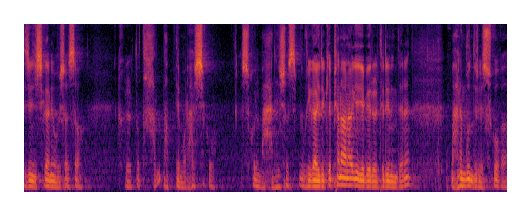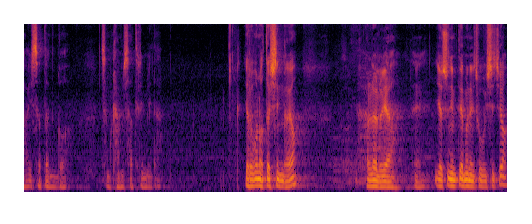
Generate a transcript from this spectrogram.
늦은 시간에 오셔서 그걸 또 다 납땜을 하시고 수고를 많이 하셨습니다. 우리가 이렇게 편안하게 예배를 드리는 데는 많은 분들의 수고가 있었다는 거 참 감사드립니다. 여러분 어떠신가요? 할렐루야. 네. 예수님 때문에 좋으시죠?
